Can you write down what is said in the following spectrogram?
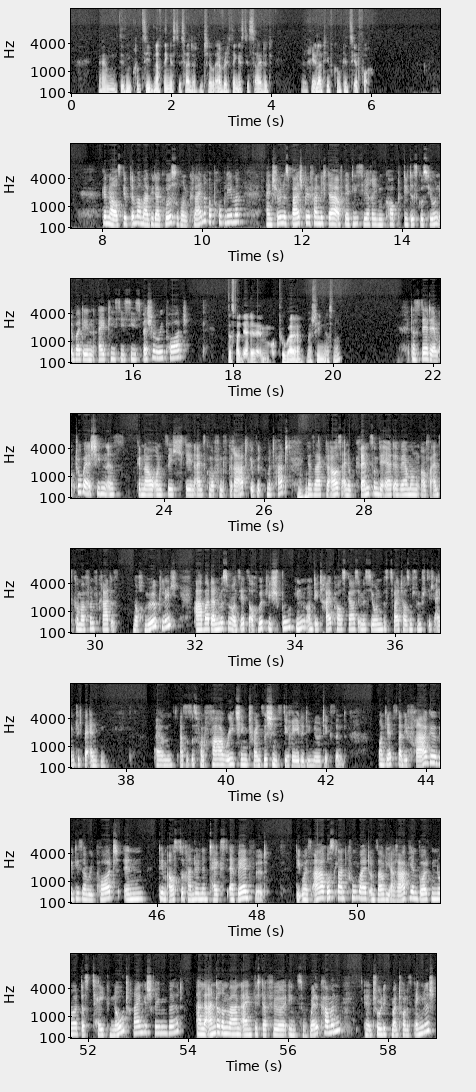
ähm, diesem Prinzip Nothing is decided until everything is decided relativ kompliziert vor. Genau, es gibt immer mal wieder größere und kleinere Probleme. Ein schönes Beispiel fand ich da auf der diesjährigen COP die Diskussion über den IPCC Special Report. Das war der, der im Oktober erschienen ist, ne? Das ist der, der im Oktober erschienen ist, genau, und sich den 1,5 Grad gewidmet hat. Mhm. Der sagte aus, eine Begrenzung der Erderwärmung auf 1,5 Grad ist noch möglich, aber dann müssen wir uns jetzt auch wirklich sputen und die Treibhausgasemissionen bis 2050 eigentlich beenden. Ähm, also es ist von far-reaching transitions die Rede, die nötig sind. Und jetzt war die Frage, wie dieser Report in dem auszuhandelnden Text erwähnt wird. Die USA, Russland, Kuwait und Saudi-Arabien wollten nur, dass Take Note reingeschrieben wird. Alle anderen waren eigentlich dafür, ihn zu welcomen. Entschuldigt mein tolles Englisch.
